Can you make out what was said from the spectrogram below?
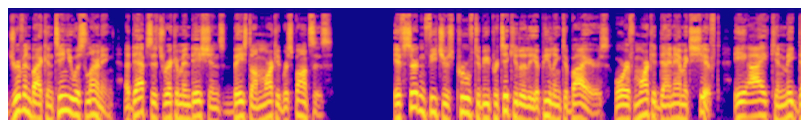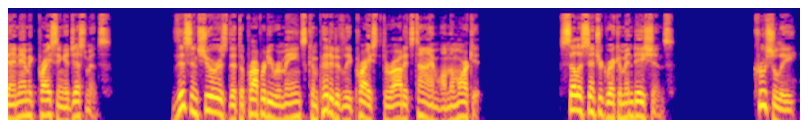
driven by continuous learning, adapts its recommendations based on market responses. If certain features prove to be particularly appealing to buyers, or if market dynamics shift, AI can make dynamic pricing adjustments. This ensures that the property remains competitively priced throughout its time on the market. Seller centric recommendations. Crucially,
